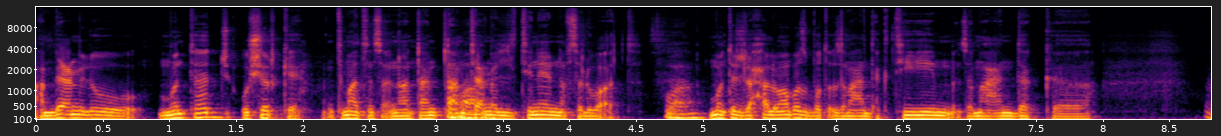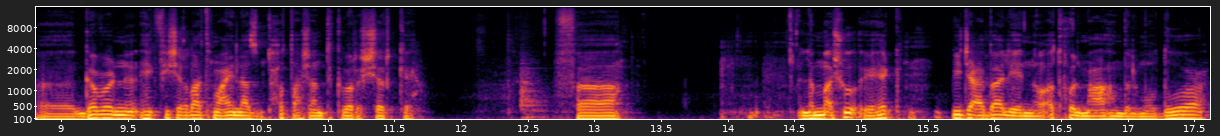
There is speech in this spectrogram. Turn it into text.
عم بيعملوا منتج وشركة. أنت ما تنسى إنه أنت عم طبعاً. تعمل الاثنين بنفس الوقت. wow. منتج لحاله ما بزبط إذا ما عندك team إذا ما عندك آه، govern هيك في شغلات معينة لازم تحط عشان تكبر الشركة. ف لما أشوف هيك بيجي على بالي إنه أدخل معاهم بالموضوع.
